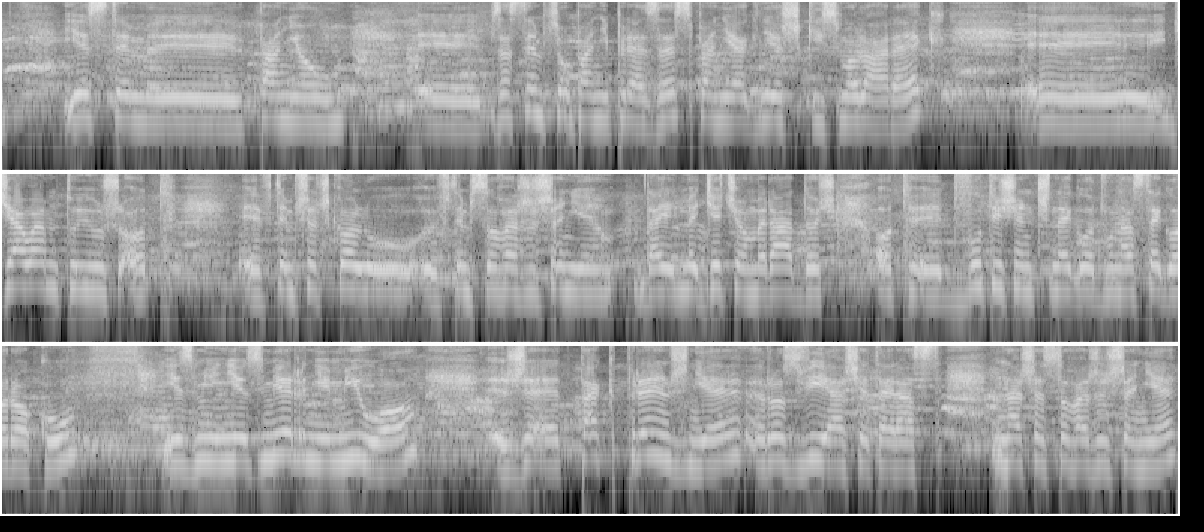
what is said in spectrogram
jestem e, panią, e, zastępcą pani prezes, pani Agnieszki Smolarek. E, Działam tu już od, e, w tym przedszkolu, w tym stowarzyszeniu Dajemy Dzieciom Radość od e, 2012 roku. Jest mi niezmiernie miło, że tak prężnie rozwija się teraz nasze stowarzyszenie,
